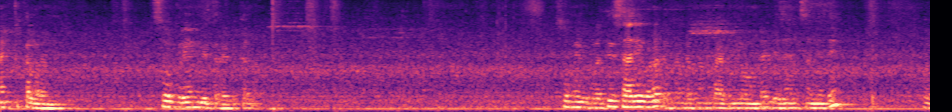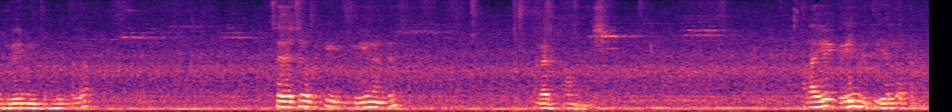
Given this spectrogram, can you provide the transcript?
Next colour అండి. So green with red colour. So మీకు ప్రతిసారి కూడా డిఫరెంట్ డిఫరెంట్ ప్యాటర్న్లో ఉంటాయి. డిజైన్స్ అనేది green with blue colour so ఇది వచ్చేటప్పటికి గ్రీన్ అండ్ రెడ్ కాంబినేషన్ అలాగే green with yellow colour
